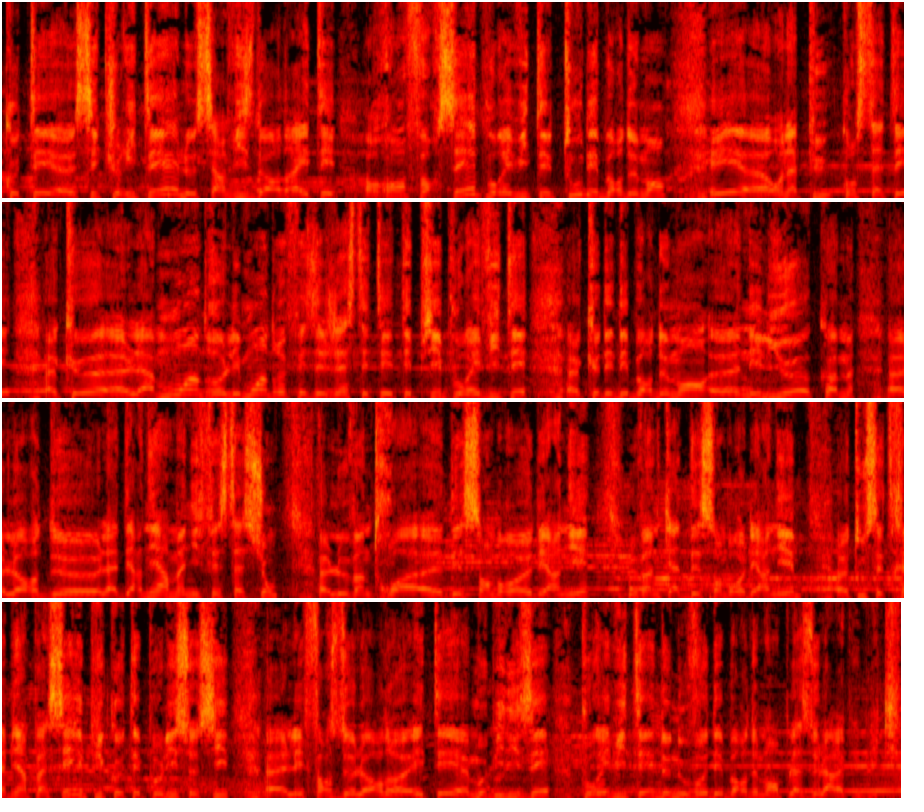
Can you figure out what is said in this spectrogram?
Côté sécurité, le service d'ordre a été renforcé pour éviter tout débordement et on a pu constater que la moindre, les moindres faits et gestes étaient épiés pour éviter que des débordements n'aient lieu comme lors de la dernière manifestation le 23 décembre dernier, le 24 décembre dernier. Euh, tout s'est très bien passé. Et puis côté police aussi, euh, les forces de l'ordre étaient mobilisées pour éviter de nouveaux débordements place de la République.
